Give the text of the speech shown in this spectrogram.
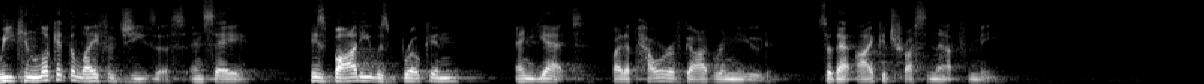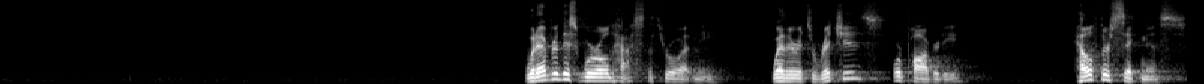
we can look at the life of Jesus and say, his body was broken and yet, by the power of God, renewed, so that I could trust in that for me. Whatever this world has to throw at me, whether it's riches or poverty, health or sickness,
